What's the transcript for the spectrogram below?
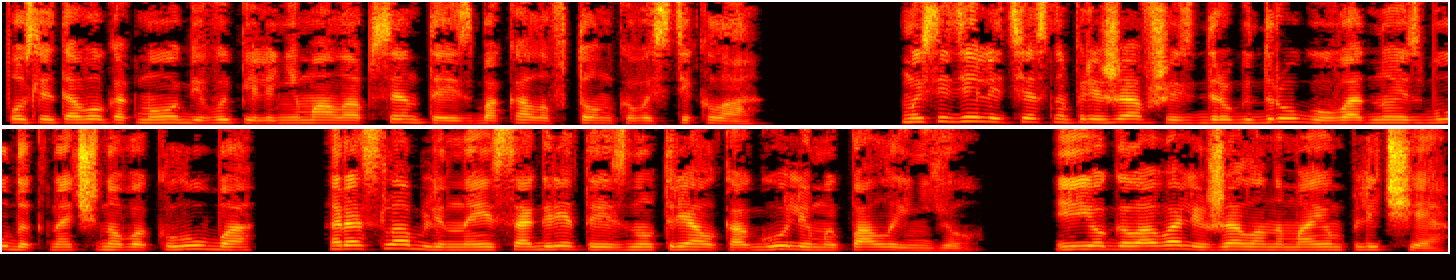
после того, как мы обе выпили немало абсента из бокалов тонкого стекла. Мы сидели, тесно прижавшись друг к другу в одной из будок ночного клуба, расслабленные и согретые изнутри алкоголем и полынью. Ее голова лежала на моем плече.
